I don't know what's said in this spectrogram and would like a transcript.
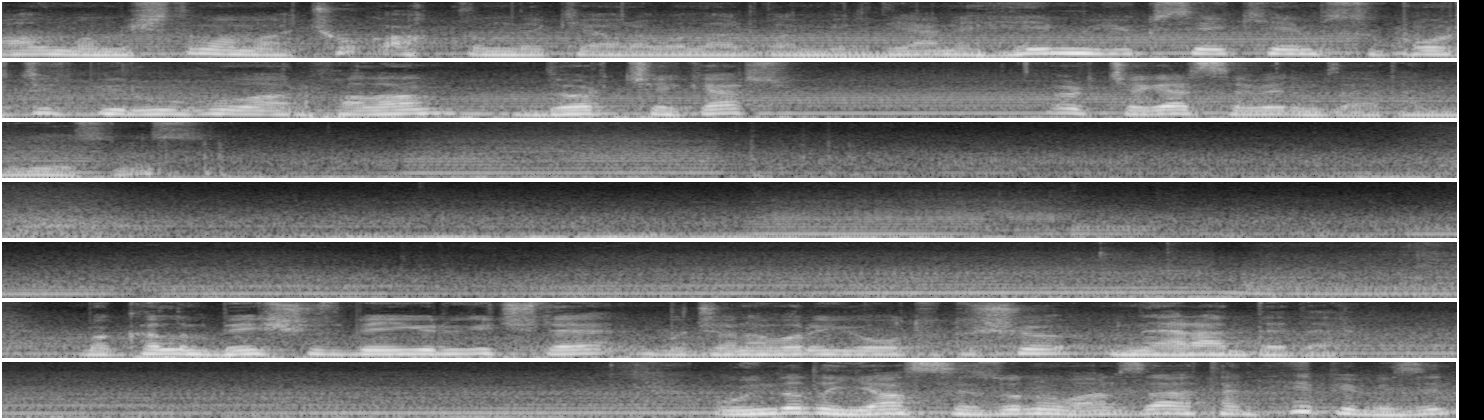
Almamıştım ama çok aklımdaki arabalardan biriydi. Yani hem yüksek hem sportif bir ruhu var falan. Dört çeker. Dört çeker severim zaten biliyorsunuz. Bakalım 500 beygir güçle bu canavarın yol tutuşu ne raddede. Oyunda da yaz sezonu var. Zaten hepimizin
